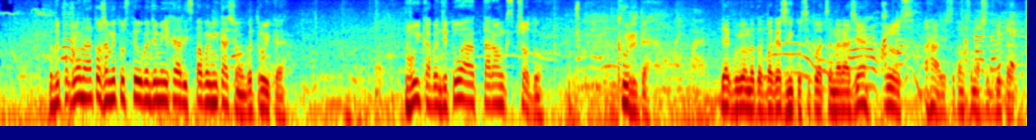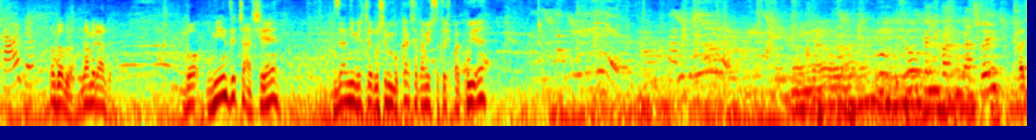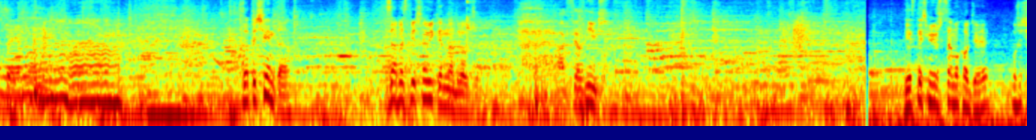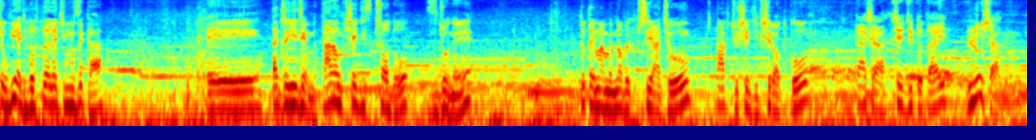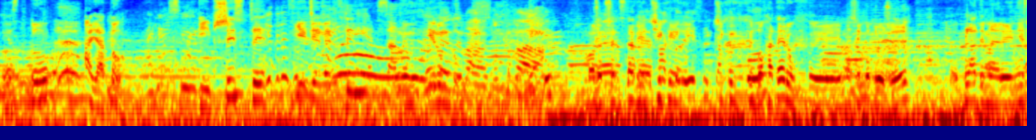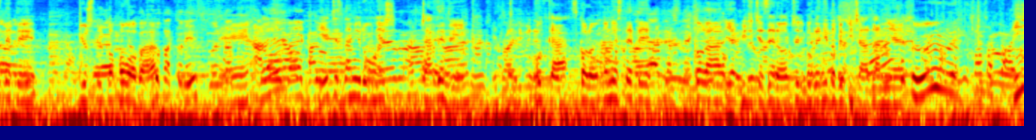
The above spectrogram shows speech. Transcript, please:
No wypogląda na to, że my tu z tyłu będziemy jechali z Pawłem i Kasią we trójkę. Dwójka będzie tu, a Tarong z przodu. Kurde. Jak wygląda to w bagażniku sytuacja na razie? Luz. Aha, jeszcze tam są nasze dwie te. No dobra, damy radę. Bo w międzyczasie, zanim jeszcze ruszymy, bo Kasia tam jeszcze coś pakuje, za te święta. Za bezpieczny weekend na drodze. Akcja znicz. Jesteśmy już w samochodzie. Muszę się uwijać, bo w tle leci muzyka. Yy, także jedziemy. Tarąg siedzi z przodu, z Juny. Tutaj mamy nowych przyjaciół. Pawciu siedzi w środku. Kasia siedzi tutaj. Lusia jest tu, a ja tu. I wszyscy jedziemy w tym samym kierunku. Może przedstawię cichy, cichych bohaterów y, naszej podróży. Blady Mary, niestety już tylko połowa. Y, Ale jedzie z nami również czarny drink, wódka z kolą. No niestety kola, jak widzicie, zero, czyli w ogóle nie do wypicia dla mnie. I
